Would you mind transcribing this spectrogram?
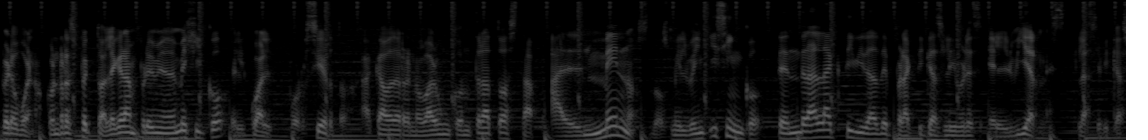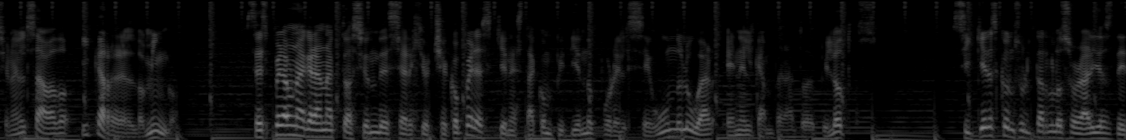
Pero bueno, con respecto al Gran Premio de México, el cual, por cierto, acaba de renovar un contrato hasta al menos 2025, tendrá la actividad de prácticas libres el viernes, clasificación el sábado y carrera el domingo. Se espera una gran actuación de Sergio Checo Pérez, quien está compitiendo por el segundo lugar en el campeonato de pilotos. Si quieres consultar los horarios de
